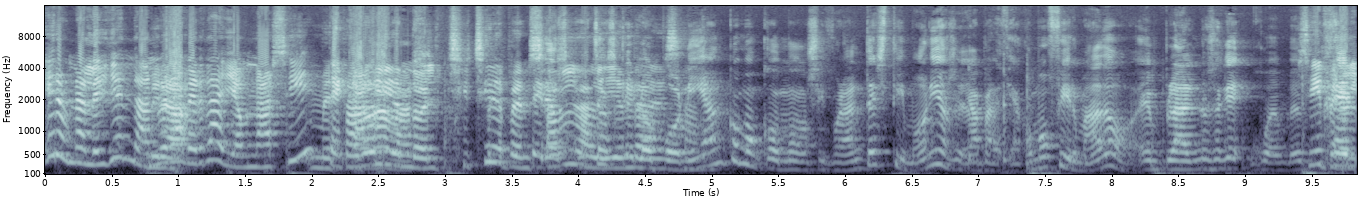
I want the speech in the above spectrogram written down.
era una leyenda, Mira, no era verdad, y aún así Me te está cagabas. doliendo el chichi de pensar Pero la es que leyenda lo esa. ponían como, como si fueran testimonios, le parecía como firmado, en plan, no sé qué. Sí, pero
